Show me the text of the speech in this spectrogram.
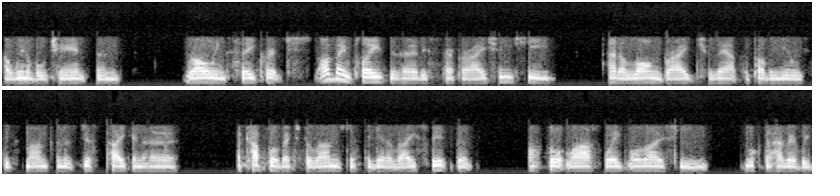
a winnable chance. And Rolling Secret, I've been pleased with her this preparation. She had a long break. She was out for probably nearly six months, and it's just taken her a couple of extra runs just to get a race fit. But I thought last week, although she looked to have every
